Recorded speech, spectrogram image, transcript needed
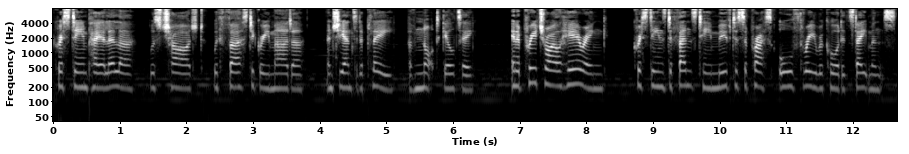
Christine Paolilla was charged with first degree murder and she entered a plea of not guilty. In a pre-trial hearing, Christine's defense team moved to suppress all three recorded statements,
